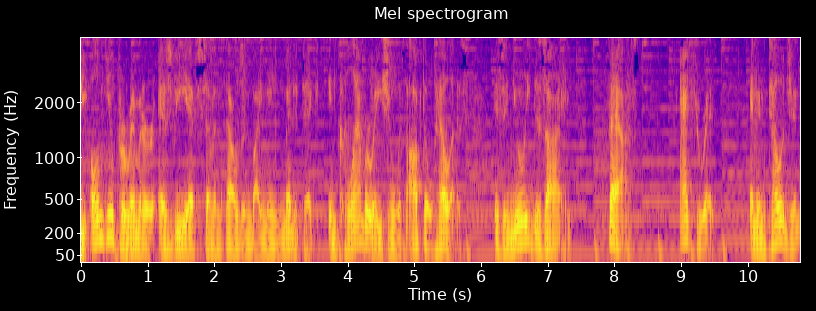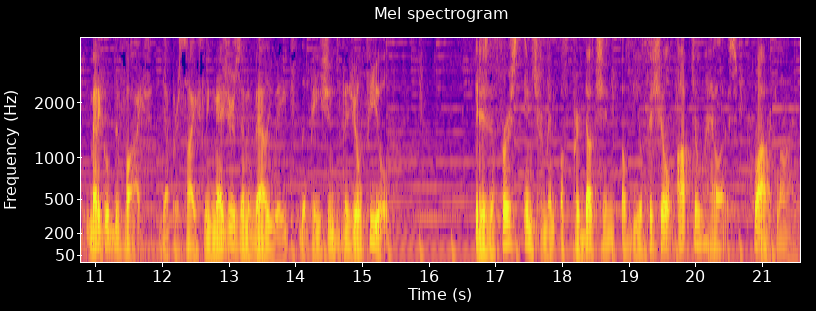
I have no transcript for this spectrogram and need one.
The all-new Perimeter SVF 7000 by Main Meditech in collaboration with Opto is a newly designed, fast, accurate, and intelligent medical device that precisely measures and evaluates the patient's visual field. It is the first instrument of production of the official Opto product line.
